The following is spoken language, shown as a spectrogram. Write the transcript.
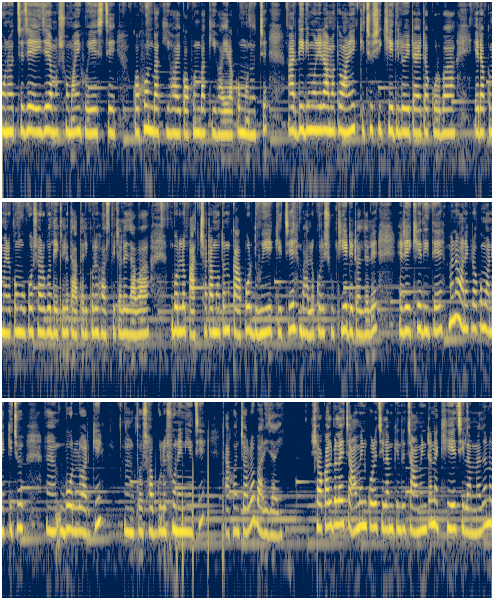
মনে হচ্ছে যে এই যে আমার সময় হয়ে এসছে, কখন বা কী হয়, কখন বা কী হয়, এরকম মনে হচ্ছে। আর দিদিমণিরা আমাকে অনেক কিছু শিখিয়ে দিল, এটা এটা করবা, এরকম এরকম উপসর্গ দেখলে তাড়াতাড়ি করে হসপিটালে যাওয়া। বলল পাঁচ ছটা মতন কাপড় ধুয়ে কেচে, ভালো করে শুকিয়ে, ডেটল জলে রেখে দিতে। মানে অনেক রকম অনেক কিছু বলল আর কি। তো সবগুলো শুনে নিয়েছি। এখন চলো বাড়ি যাই। সকালবেলায় চাউমিন করেছিলাম, কিন্তু চাউমিনটা না খেয়েছিলাম না, জানো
